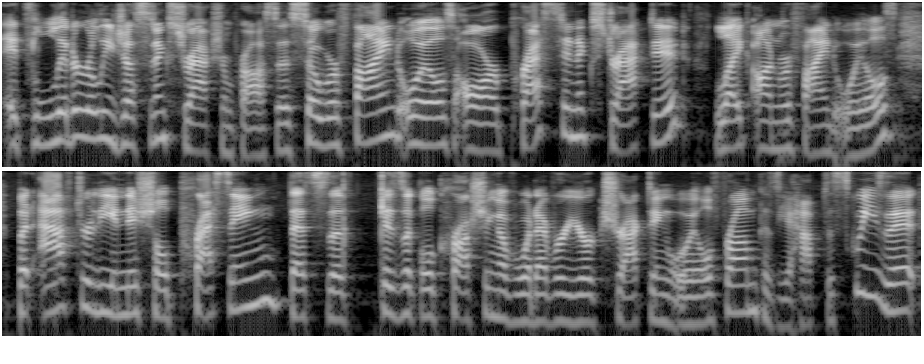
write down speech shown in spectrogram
It's literally just an extraction process. So refined oils are pressed and extracted like unrefined oils, but after the initial pressing, that's the physical crushing of whatever you're extracting oil from because you have to squeeze it,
